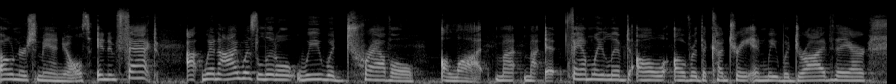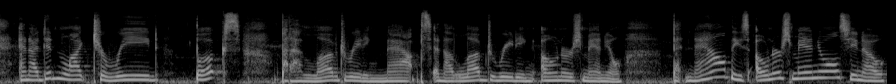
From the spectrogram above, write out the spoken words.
owner's manuals. And in fact, I, when I was little, we would travel a lot. My, my uh, family lived all over the country, and we would drive there. And I didn't like to read books, but I loved reading maps and I loved reading owner's manual. But now these owner's manuals, you know,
